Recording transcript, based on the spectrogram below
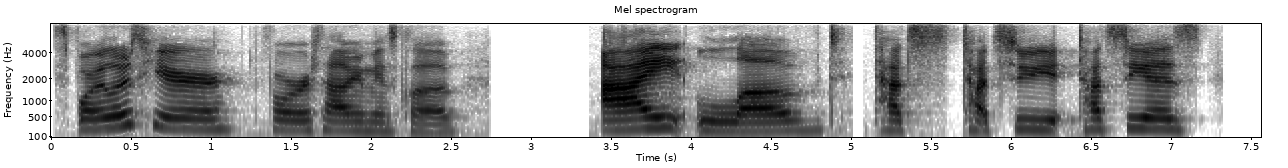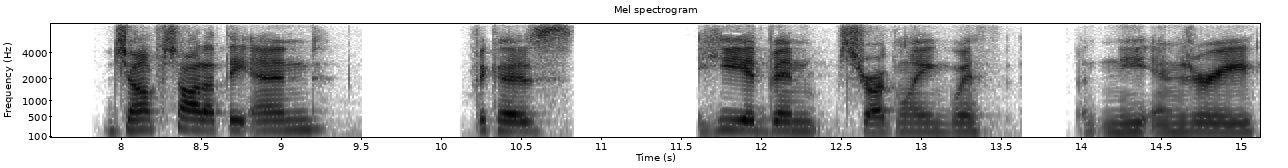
spoilers here for Salaryman's Club. I loved Tats Tatsuya Tatsuya's jump shot at the end because he had been struggling with a knee injury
